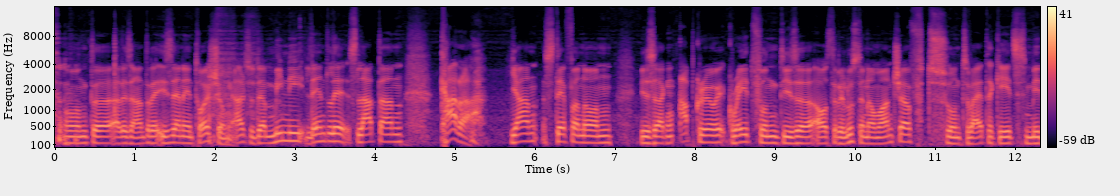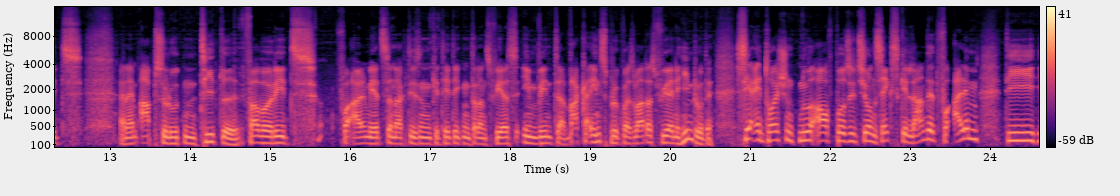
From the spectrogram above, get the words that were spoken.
Und äh, alles andere ist eine Enttäuschung. Also der Mini, Ländle, Slatan, Kara. Jan Stefanon, wir sagen Upgrade von dieser Austria Lustenau Mannschaft und weiter geht's mit einem absoluten Titelfavorit vor allem jetzt nach diesen getätigten Transfers im Winter. Wacker Innsbruck, was war das für eine Hinrunde? Sehr enttäuschend nur auf Position 6 gelandet. Vor allem die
